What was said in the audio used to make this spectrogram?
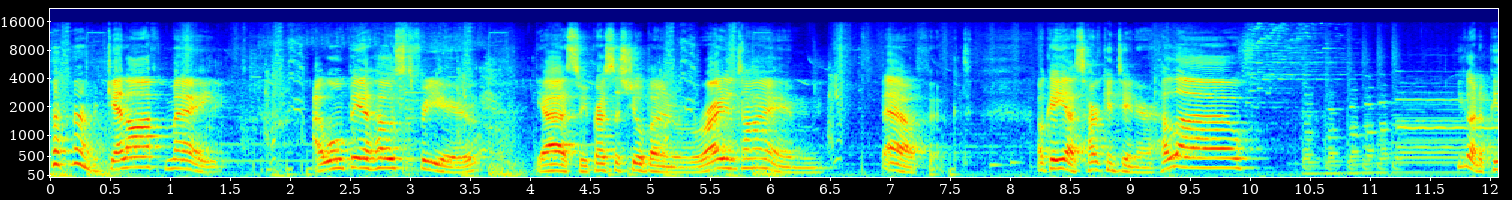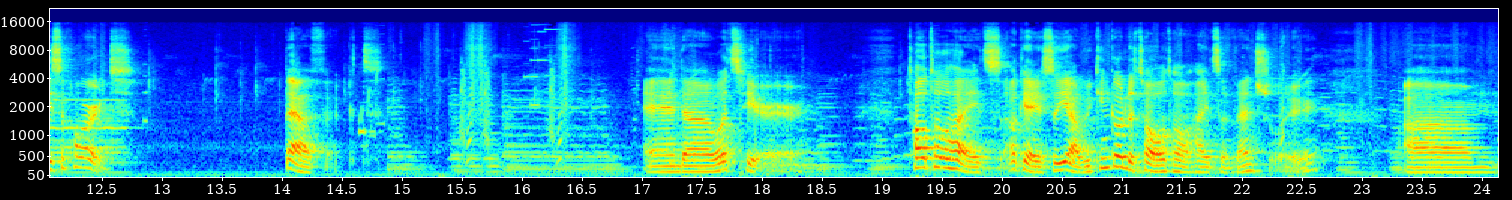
Get off me! I won't be a host for you. Yes, we press the shield button right in time. Perfect. Okay, yes, heart container. Hello! You got a piece of heart. Perfect. And uh, what's here? Tall Tall Heights. Okay, so yeah, we can go to Tall Tall Heights eventually. Um,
